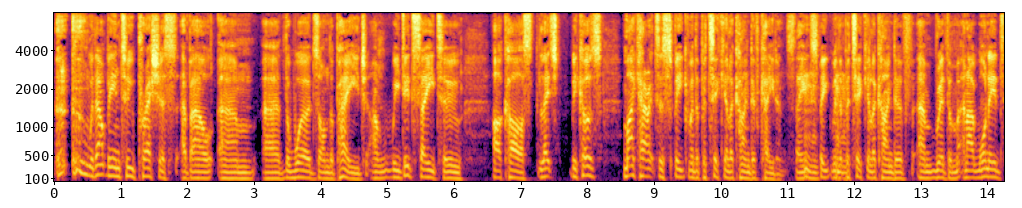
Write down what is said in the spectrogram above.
without being too precious about um, uh, the words on the page. Um, we did say to our cast, let's because my characters speak with a particular kind of cadence. They speak with a particular kind of um, rhythm, and I wanted,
